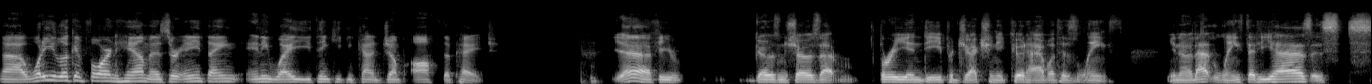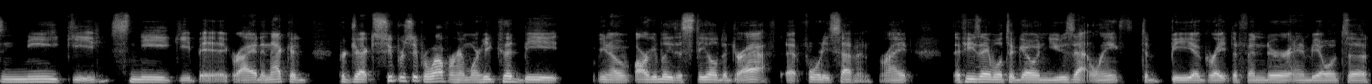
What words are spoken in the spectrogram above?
Uh, what are you looking for in him? Is there anything, any way you think he can kind of jump off the page? Yeah, if he goes and shows that three and D projection he could have with his length. You know, that length that he has is sneaky, sneaky big, right? And that could project super, super well for him where he could be, you know, arguably the steal of the draft at 47, right? If he's able to go and use that length to be a great defender and be able to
